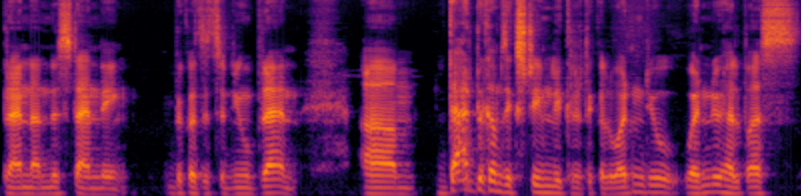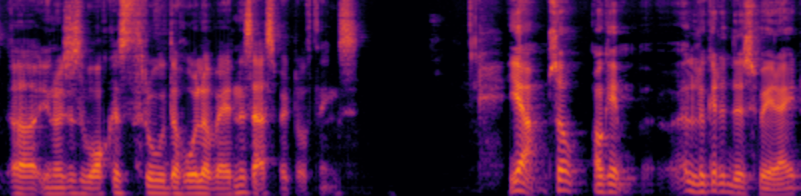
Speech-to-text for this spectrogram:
brand understanding because it's a new brand. Um, that becomes extremely critical. Why don't you why don't you help us uh, you know just walk us through the whole awareness aspect of things? Yeah so okay look at it this way right?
